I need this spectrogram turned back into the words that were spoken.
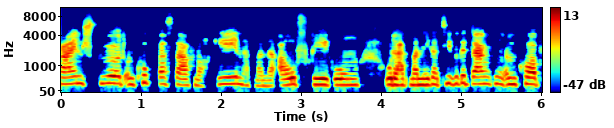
reinspürt und guckt, was darf noch gehen. Hat man eine Aufregung oder hat man negative Gedanken im Kopf?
